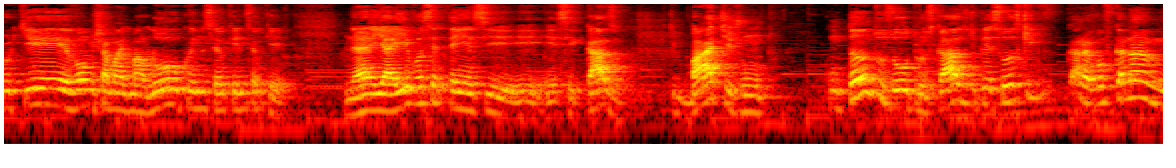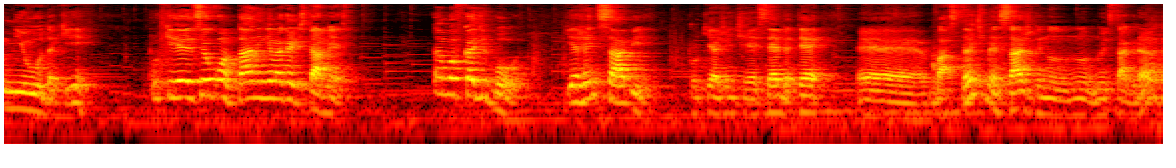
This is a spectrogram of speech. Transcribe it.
porque vão me chamar de maluco e não sei o que, não sei o que. Né? E aí você tem esse, esse caso que bate junto com tantos outros casos de pessoas que, cara, eu vou ficar na miúda aqui, porque se eu contar ninguém vai acreditar mesmo. Então eu vou ficar de boa. E a gente sabe, porque a gente recebe até é, bastante mensagem aqui no, no, no Instagram,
